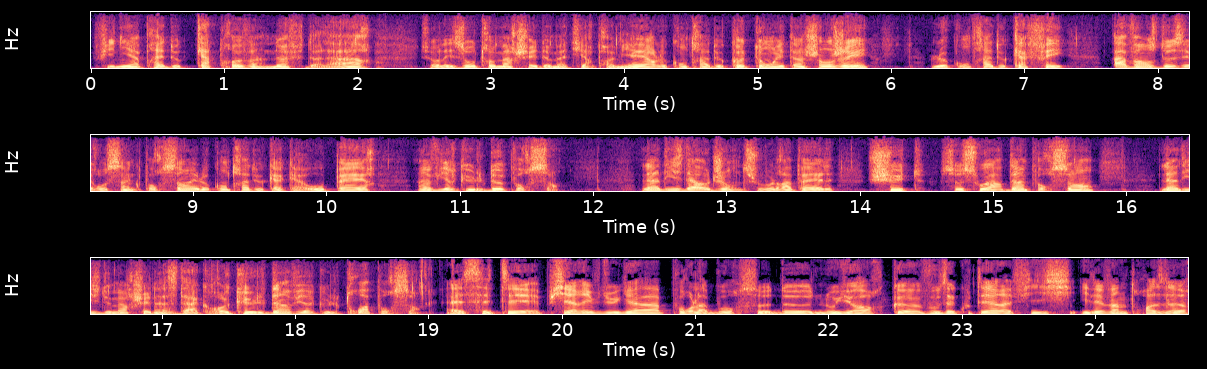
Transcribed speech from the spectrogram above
finit à près de 89 dollars. Sur les autres marchés de matières premières, le contrat de coton est inchangé, le contrat de café avance de 0,5% et le contrat de cacao perd 1,2%. L'indice Dow Jones, je vous le rappelle, chute ce soir d'un pour cent. L'indice du marché Nasdaq recule d'1,3%. C'était Pierre-Yves Dugas pour la bourse de New York. Vous écoutez RFI, il est 23h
